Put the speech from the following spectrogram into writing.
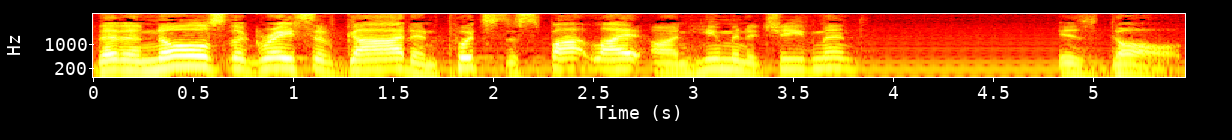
that annuls the grace of God and puts the spotlight on human achievement is dog.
